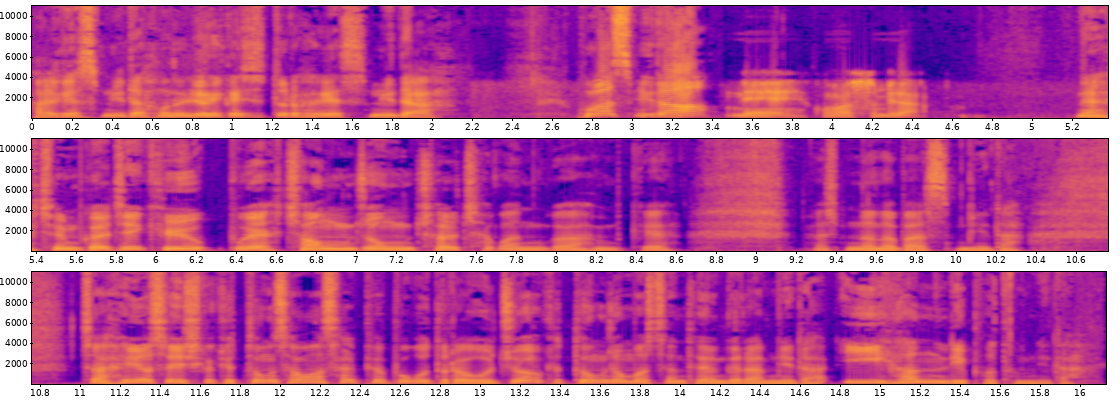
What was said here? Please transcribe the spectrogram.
알겠습니다. 오늘 여기까지 듣도록 하겠습니다. 고맙습니다. 네, 고맙습니다. 네, 지금까지 교육부의 정종철 차관과 함께 말씀 나눠봤습니다. 자, 이어서 이 시각 교통 상황 살펴보고 들어오죠. 교통정보센터 연결합니다. 이현 리포터입니다.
